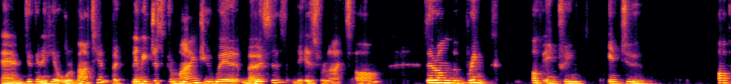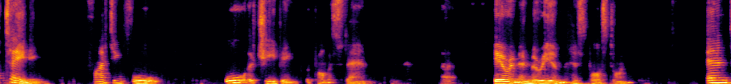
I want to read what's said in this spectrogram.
and you're going to hear all about him. But let me just remind you where Moses and the Israelites are. They're on the brink of entering into obtaining, fighting for, or achieving the promised land. Uh, Aaron and Miriam has passed on. And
